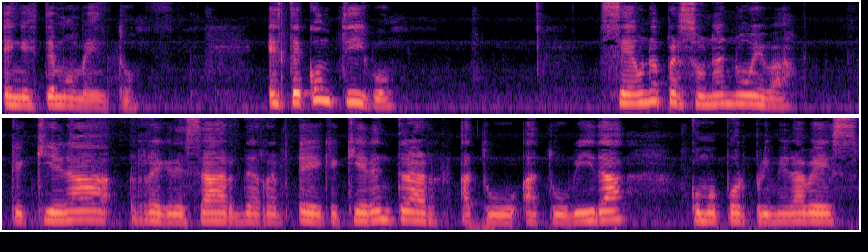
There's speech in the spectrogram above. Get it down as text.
en este momento. Esté contigo, sea una persona nueva que quiera regresar, de, eh, que quiera entrar a tu, a tu vida como por primera vez,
